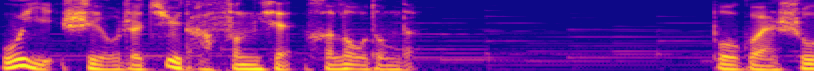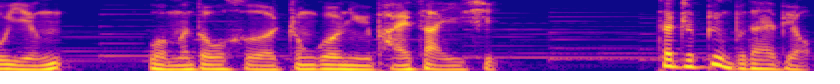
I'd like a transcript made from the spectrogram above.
无疑是有着巨大风险和漏洞的。不管输赢，我们都和中国女排在一起，但这并不代表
